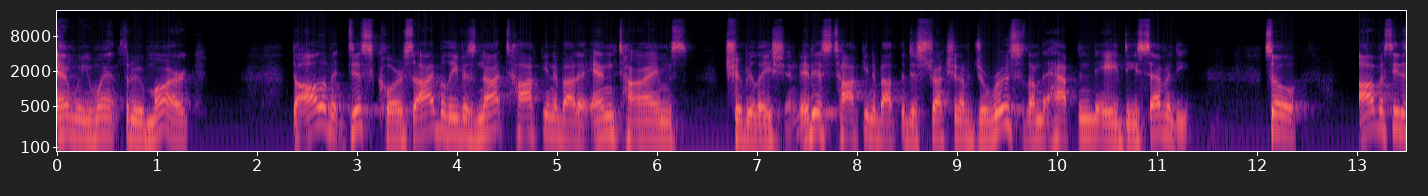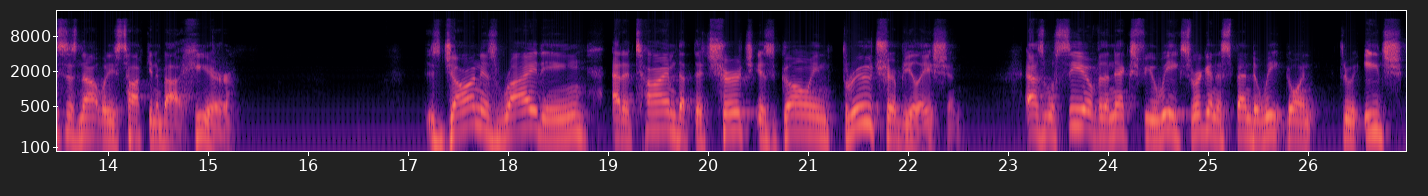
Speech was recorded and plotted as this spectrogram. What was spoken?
and we went through Mark, the Olivet Discourse, I believe, is not talking about an end times tribulation. It is talking about the destruction of Jerusalem that happened in AD 70. So, obviously, this is not what he's talking about here. John is writing at a time that the church is going through tribulation. As we'll see over the next few weeks, we're going to spend a week going through each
